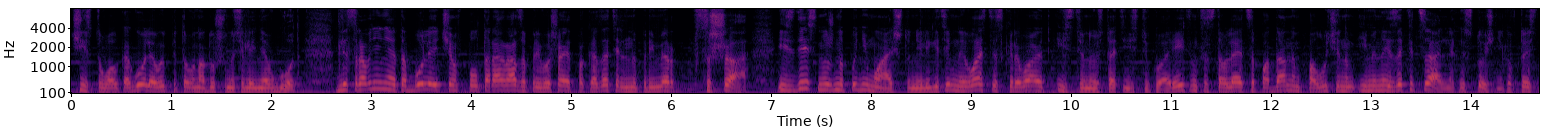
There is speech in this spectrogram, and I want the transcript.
чистого алкоголя, выпитого на душу населения в год. Для сравнения, это более чем в полтора раза превышает показатель, например, в США. И здесь нужно понимать, что нелегитимные власти скрывают истинную статистику, а рейтинг составляется по данным, полученным именно из официальных источников. То есть,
